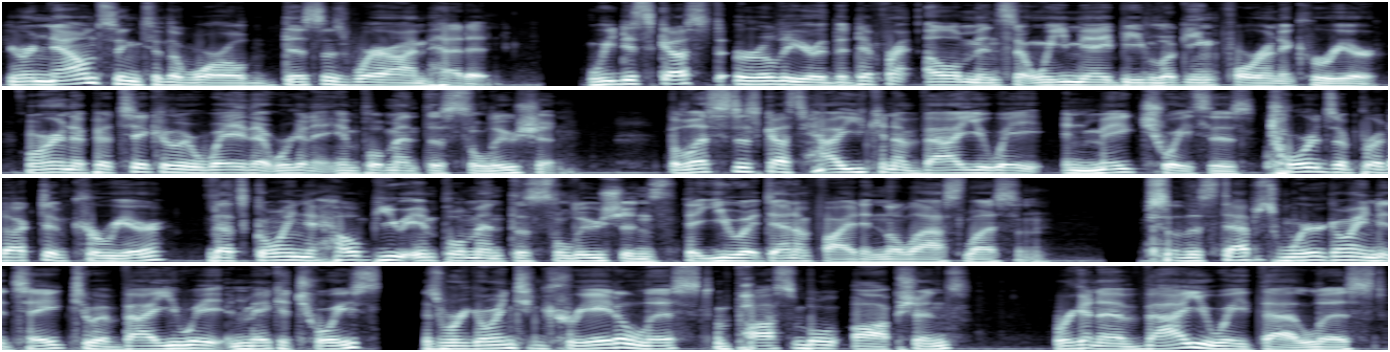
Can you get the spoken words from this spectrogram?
you're announcing to the world, this is where I'm headed. We discussed earlier the different elements that we may be looking for in a career, or in a particular way that we're going to implement this solution. But let's discuss how you can evaluate and make choices towards a productive career that's going to help you implement the solutions that you identified in the last lesson. So, the steps we're going to take to evaluate and make a choice is we're going to create a list of possible options. We're going to evaluate that list.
